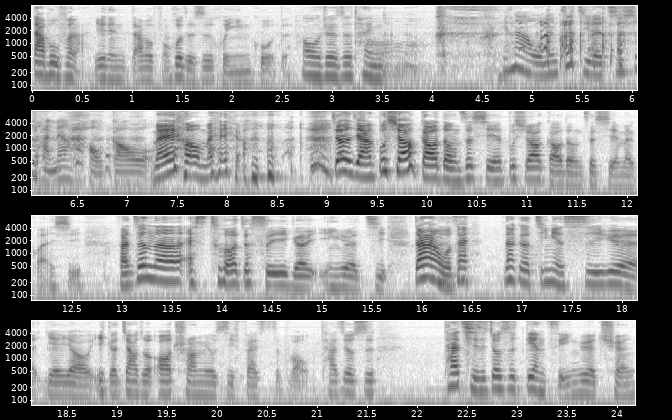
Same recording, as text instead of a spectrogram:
大部分啊，夜店大部分，或者是混音过的。哦，我觉得这太难了。哦、天哪，我们自己的知识含量好高哦。没有没有，这样讲不需要搞懂这些，不需要搞懂这些没关系。反正呢，S Two 就是一个音乐季。当然，我在那个今年四月也有一个叫做 Ultra Music Festival，它就是它其实就是电子音乐圈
